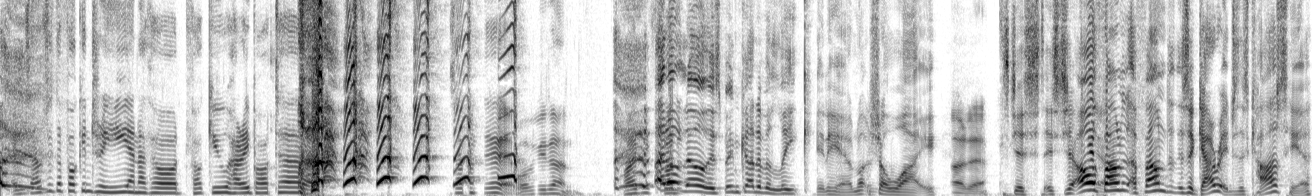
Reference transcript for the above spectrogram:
I was out of the fucking tree and I thought, fuck you, Harry Potter. What's happened here? What have you done? You I don't know. There's been kind of a leak in here. I'm not sure why. Oh dear. It's just, it's just. Oh, I found, I found that there's a garage. There's cars here.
